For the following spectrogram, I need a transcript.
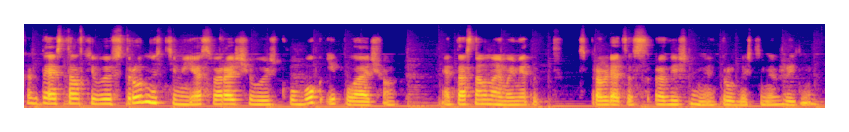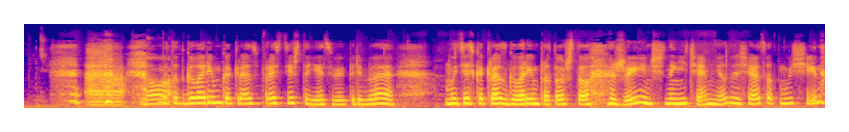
Когда я сталкиваюсь с трудностями, я сворачиваюсь в клубок и плачу. Это основной мой метод справляться с различными трудностями в жизни. А, но... Мы тут говорим как раз, прости, что я тебя перебиваю, мы здесь как раз говорим про то, что женщины ничем не отличаются от мужчин.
